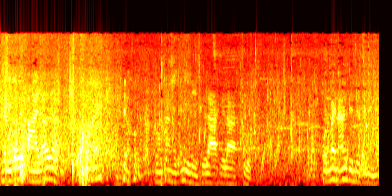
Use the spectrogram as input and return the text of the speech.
แค่นี้ก็ไม่ตายแล้วเนี่ยใช่ไหมเดี๋ยวลองตั้งไอ้นี่นี่เวลาเวลาสูดคนว่ายน้ำเป็นจะเป็นอย่างนี้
